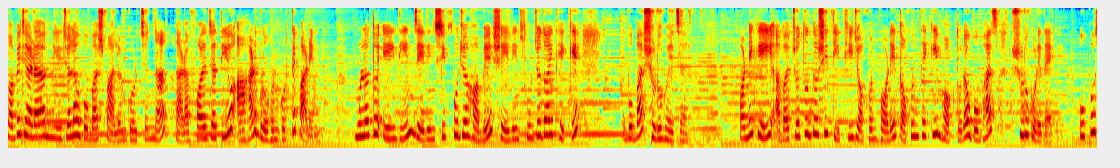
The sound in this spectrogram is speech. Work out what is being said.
তবে যারা নির্জলা উপবাস পালন করছেন না, তারা ফল জাতীয় আহার গ্রহণ করতে পারেন। মূলত এই দিন যেদিন শিব পুজো হবে সেই দিন সূর্যোদয় থেকে উপবাস শুরু হয়ে যায়। অনেকেই আবার চতুর্দশী তিথি যখন পড়ে, তখন থেকেই ভক্তরা উপবাস শুরু করে দেয়। উপোস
